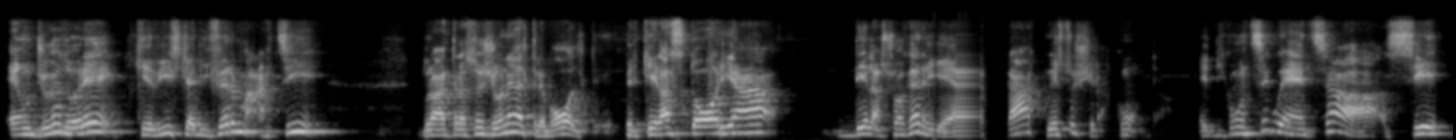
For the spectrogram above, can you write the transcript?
è un giocatore che rischia di fermarsi durante la stagione altre volte, perché la storia della sua carriera questo ci racconta. E di conseguenza se eh,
